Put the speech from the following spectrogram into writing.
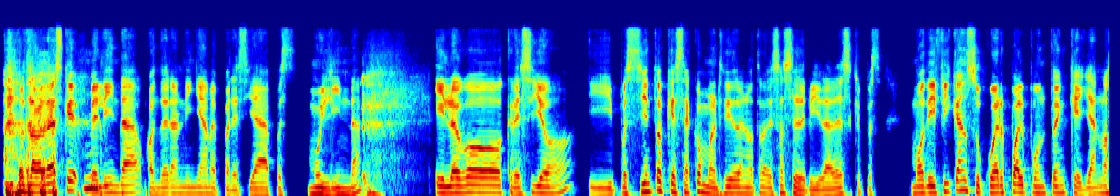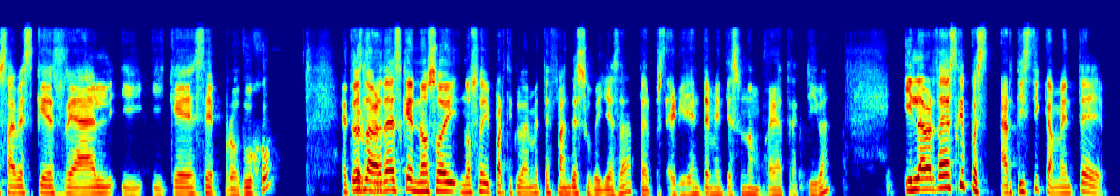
pues la verdad es que Belinda cuando era niña me parecía pues muy linda y luego creció y pues siento que se ha convertido en otra de esas celebridades que pues modifican su cuerpo al punto en que ya no sabes qué es real y, y qué se produjo. Entonces la verdad es que no soy, no soy particularmente fan de su belleza, pero pues evidentemente es una mujer atractiva. Y la verdad es que pues artísticamente...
